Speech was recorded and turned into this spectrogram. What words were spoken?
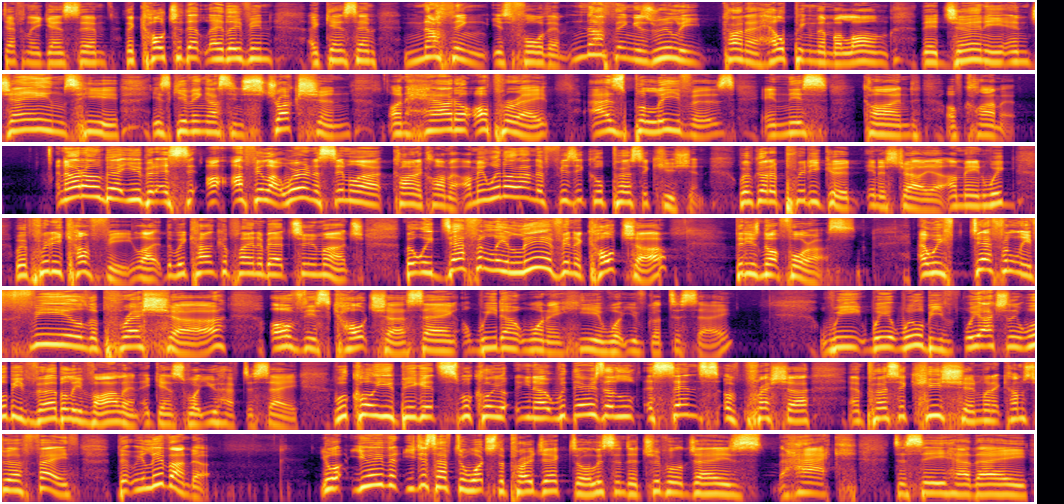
definitely against them. The culture that they live in, against them. Nothing is for them. Nothing is really kind of helping them along their journey. And James here is giving us instruction on how to operate as believers in this kind of climate. And I don't know about you, but I feel like we're in a similar kind of climate. I mean, we're not under physical persecution. We've got it pretty good in Australia. I mean, we, we're pretty comfy. Like, we can't complain about too much. But we definitely live in a culture that is not for us. And we definitely feel the pressure of this culture saying, we don't want to hear what you've got to say. We, we will be we actually will be verbally violent against what you have to say. We'll call you bigots. We'll call you you know there is a, a sense of pressure and persecution when it comes to our faith that we live under. You you even you just have to watch the project or listen to Triple J's hack to see how they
